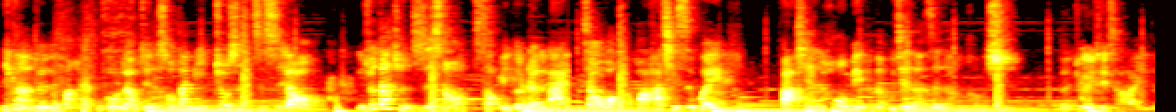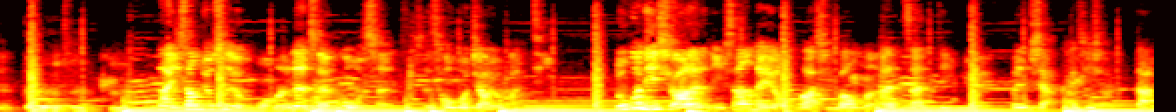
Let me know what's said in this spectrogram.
你可能对对方还不够了解的时候，但你就是只是要，你就单纯只是想要找一个人来交往的话，他其实会发现后面可能不见得真的很合适，对，就有一些差异的。对，嗯嗯嗯。那以上就是我们认识的过程，是透过交友软体。如果你喜欢以上内容的话，请帮我们按赞、订阅、分享、开启小铃铛。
